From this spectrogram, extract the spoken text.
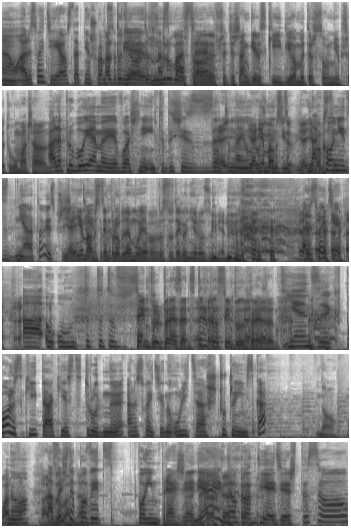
ę. Ale słuchajcie, ja ostatnio szłam Ale to sobie działa też na w drugą spacer. stronę. Przecież angielskie idiomy też są nieprzetłumaczalne. Ale próbujemy je właśnie i wtedy się zaczynają ja nie różne mam tym- ja nie Na mam koniec dnia, to jest przecież Ja nie mam z tym problemu, ja po prostu tego nie rozumiem. Ale słuchajcie, a u, u, to, to, to, Simple present, tylko simple present. język polski tak jest trudny, ale słuchajcie, no ulica Szczuczyńska, No, ładna, no, a weź ładna. to powiedz po imprezie, nie? Dokąd jedziesz? To są,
